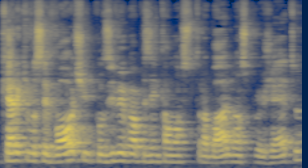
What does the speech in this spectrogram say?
quer que você volte, inclusive, para apresentar o nosso trabalho, nosso projeto.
